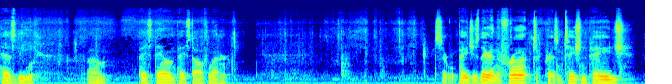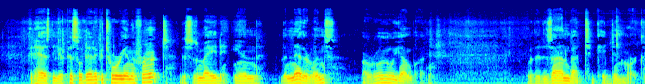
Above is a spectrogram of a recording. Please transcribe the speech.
Has the um, paste down, paste off liner. Several pages there in the front, presentation page. It has the epistle dedicatory in the front. This is made in the Netherlands by Royal Jongbloed with a design by 2K Denmark.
